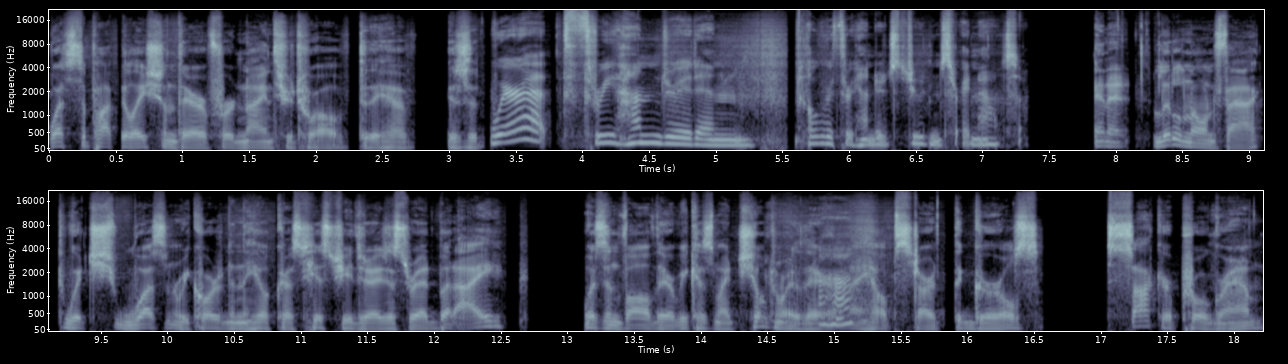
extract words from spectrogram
what's the population there for nine through twelve? Do they have? Is it We're at 300 and over 300 students right now. So, and a little known fact, which wasn't recorded in the Hillcrest history that I just read, but I was involved there because my children were there, Uh-huh. and I helped start the girls soccer program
